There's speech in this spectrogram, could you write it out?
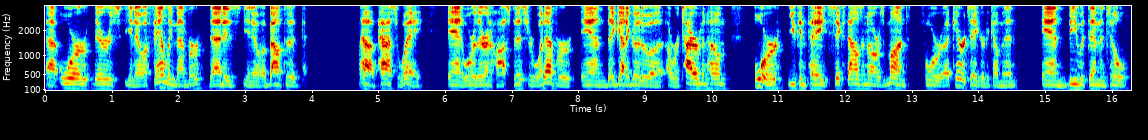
uh, or there's you know a family member that is you know about to uh, pass away and or they're in hospice or whatever and they got to go to a, a retirement home or you can pay $6000 a month for a caretaker to come in and be with them until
